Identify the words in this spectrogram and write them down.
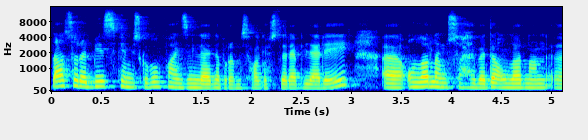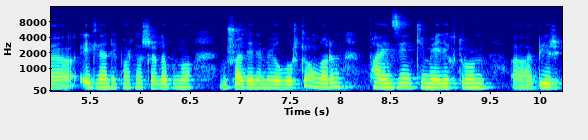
Daha sonra biz Femiskopun fanzinlərini bura misal göstərə bilərik. Onlarla müsahibədə, onlarla edilən reportajlarda bunu müşahidə etmək olur ki, onların fanzin kimi elektron bir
